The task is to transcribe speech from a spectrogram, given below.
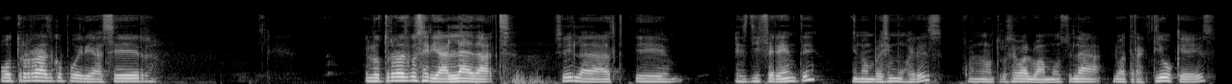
Otro rasgo podría ser, el otro rasgo sería la edad. ¿sí? La edad eh, es diferente en hombres y mujeres cuando nosotros evaluamos la, lo atractivo que es.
